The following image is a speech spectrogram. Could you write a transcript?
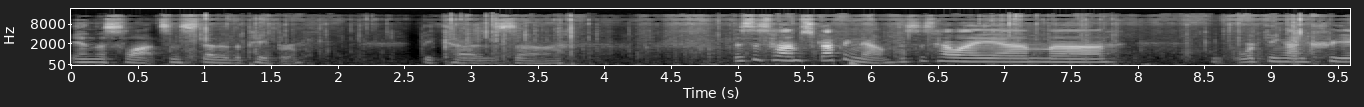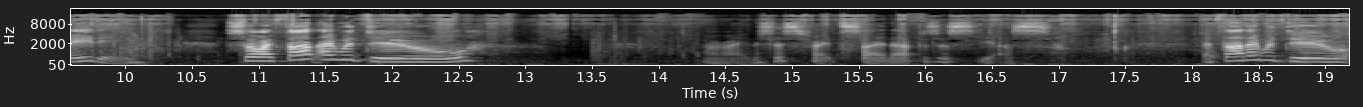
in the slots instead of the paper because uh, this is how I'm scrapping now. This is how I am uh, working on creating. So I thought I would do, all right, is this right side up? Is this, yes. I thought I would do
